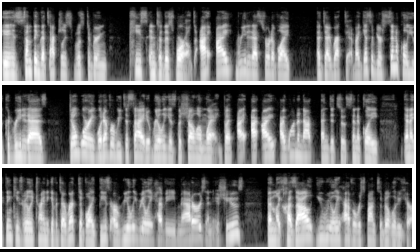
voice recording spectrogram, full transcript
is something that's actually supposed to bring peace into this world. I I read it as sort of like a directive. I guess if you're cynical, you could read it as don't worry, whatever we decide, it really is the shalom way. But I I I, I want to not end it so cynically. And I think he's really trying to give a directive like these are really, really heavy matters and issues and like Chazal, you really have a responsibility here.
